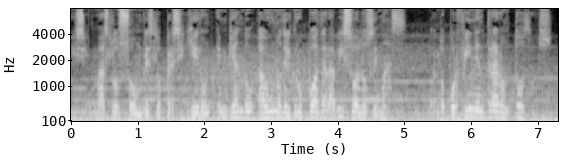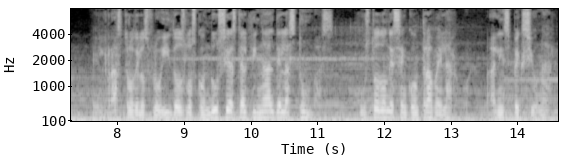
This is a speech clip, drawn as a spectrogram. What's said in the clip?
y sin más los hombres lo persiguieron enviando a uno del grupo a dar aviso a los demás. Cuando por fin entraron todos, el rastro de los fluidos los conduce hasta el final de las tumbas, justo donde se encontraba el árbol. Al inspeccionar,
